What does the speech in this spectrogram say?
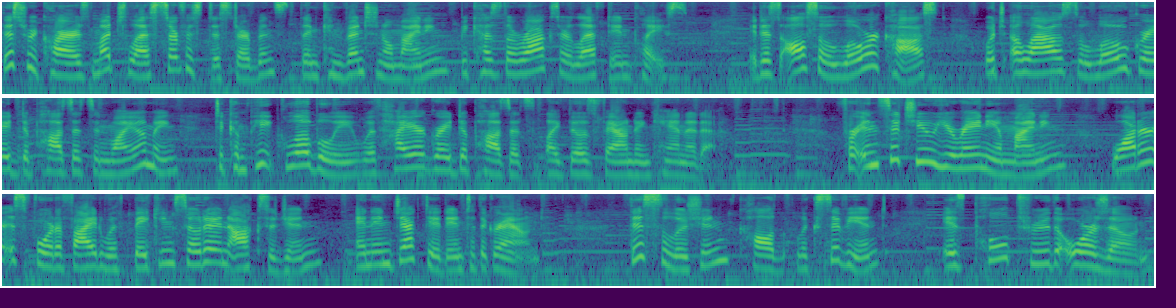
This requires much less surface disturbance than conventional mining because the rocks are left in place. It is also lower cost which allows the low-grade deposits in Wyoming to compete globally with higher-grade deposits like those found in Canada. For in-situ uranium mining, water is fortified with baking soda and oxygen and injected into the ground. This solution, called lixiviant, is pulled through the ore zone,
